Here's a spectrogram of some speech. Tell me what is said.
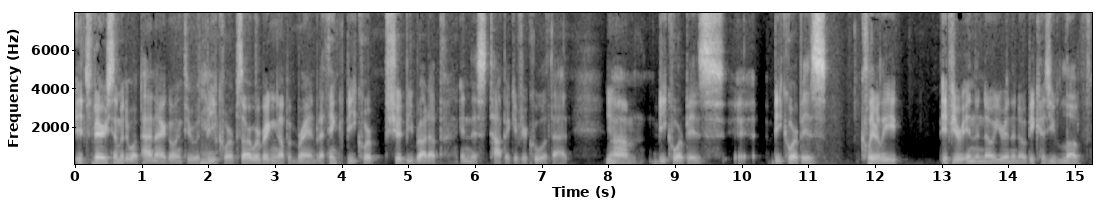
it's very similar to what Pat and I are going through with B Corp. Sorry, we're bringing up a brand, but I think B Corp should be brought up in this topic if you're cool with that. Yeah. Um, B Corp is uh, B Corp is clearly if you're in the know, you're in the know because you love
